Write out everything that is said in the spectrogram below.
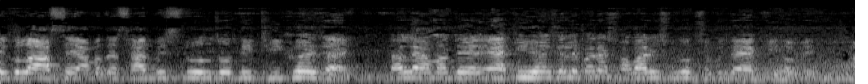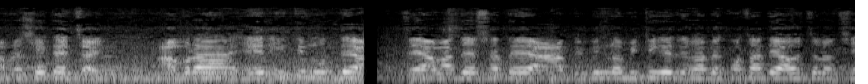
যেগুলো আছে, আমাদের সার্ভিস রুল যদি ঠিক হয়ে যায়, তাহলে আমাদের একই হয়ে গেলে পারে সবারই সুযোগ সুবিধা একই হবে। আমরা সেটাই চাই। আমরা এর ইতিমধ্যে যে আমাদের সাথে বিভিন্ন মিটিংয়ে যেভাবে কথা দেওয়া হয়েছিল, সেই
